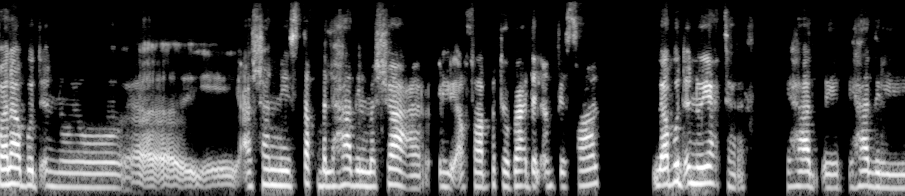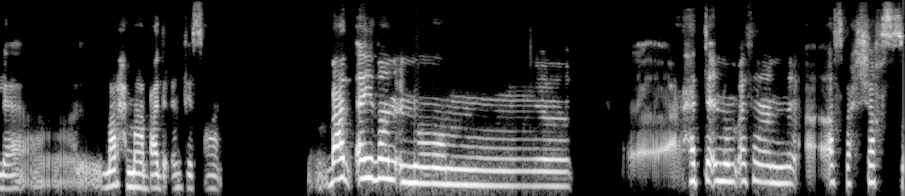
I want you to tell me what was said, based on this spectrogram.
فلا بد إنه آه، عشان يستقبل هذه المشاعر اللي أصابته بعد الانفصال لابد إنه يعترف بهذه ما بعد الانفصال. بعد أيضا إنه آه، حتى إنه مثلا أصبح شخص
